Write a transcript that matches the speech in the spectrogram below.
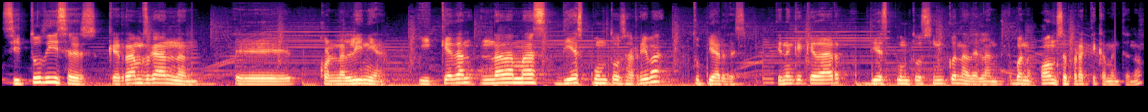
si tú dices que Rams ganan eh, con la línea y quedan nada más 10 puntos arriba, tú pierdes. Tienen que quedar 10.5 en adelante. Bueno, 11 prácticamente, ¿no?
